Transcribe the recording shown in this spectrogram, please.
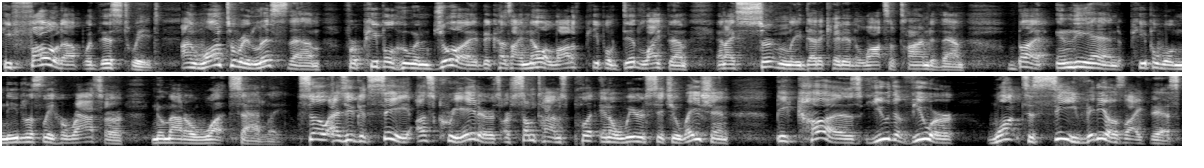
He followed up with this tweet, I want to relist them for people who enjoy because I know a lot of people did like them and I certainly dedicated lots of time to them. but in the end, people will needlessly harass her no matter what, sadly. So as you can see, us creators are sometimes put in a weird situation because you, the viewer, want to see videos like this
